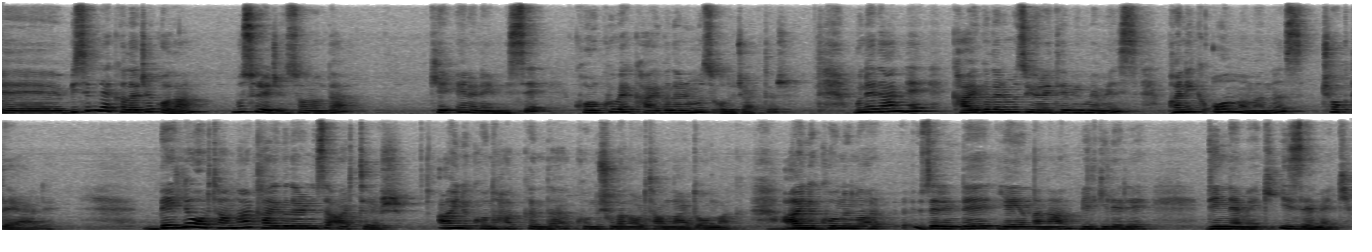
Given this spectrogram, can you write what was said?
Ee, bizimle kalacak olan bu sürecin sonunda ki en önemlisi korku ve kaygılarımız olacaktır. Bu nedenle kaygılarımızı yönetebilmemiz, panik olmamanız çok değerli. Belli ortamlar kaygılarınızı arttırır. Aynı konu hakkında konuşulan ortamlarda olmak, aynı konular üzerinde yayınlanan bilgileri dinlemek, izlemek,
